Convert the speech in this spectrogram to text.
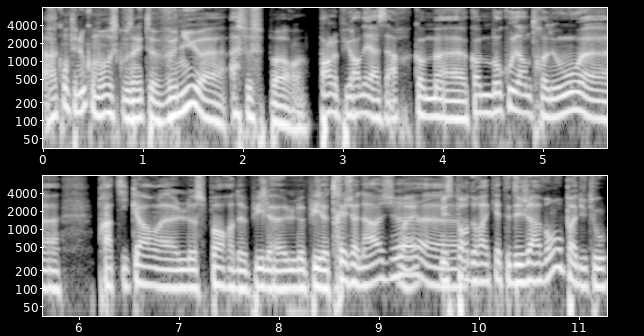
Racontez-nous comment est-ce que vous en êtes venu à, à, ce sport Par le plus grand des hasards, comme, euh, comme beaucoup d'entre nous, euh, pratiquant euh, le sport depuis le, depuis le très jeune âge. Ouais. Euh, mais sport de raquette déjà avant ou pas du tout?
